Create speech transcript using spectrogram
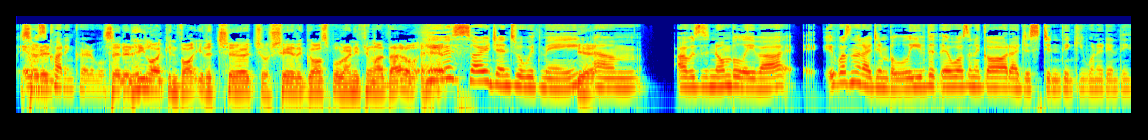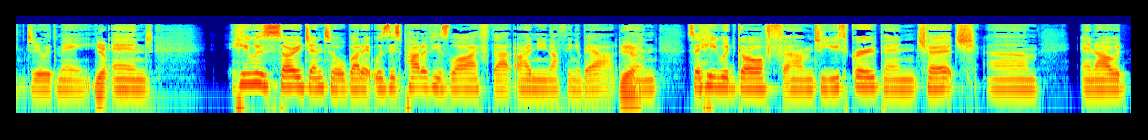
it So was did- quite incredible. So, did he like invite you to church or share the gospel or anything like that? Or He how- was so gentle with me. Yeah. Um, I was a non-believer. It wasn't that I didn't believe that there wasn't a God. I just didn't think he wanted anything to do with me. Yep. And he was so gentle, but it was this part of his life that I knew nothing about. Yeah. And so he would go off um, to youth group and church, um, and I would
